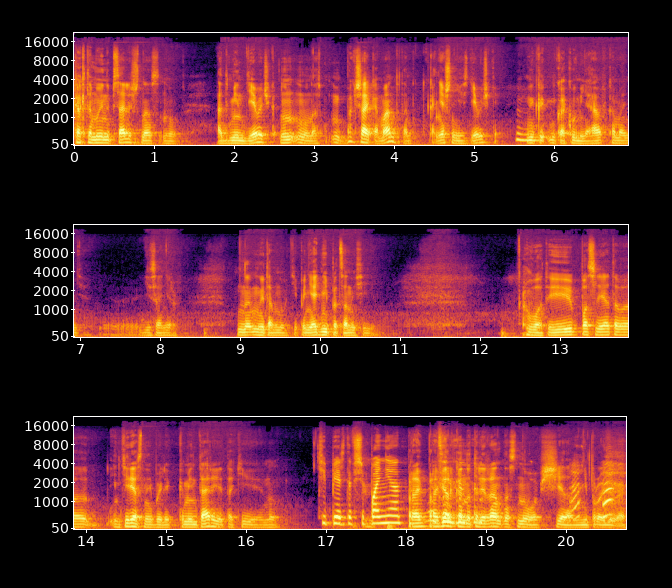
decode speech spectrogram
Как-то мы написали, что у нас, ну, админ девочка, ну, ну, у нас ну, большая команда, там, конечно, есть девочки, как, ну, как у меня в команде э, дизайнеров. Но мы там, ну, типа, не одни пацаны сидим. Вот, и после этого интересные были комментарии такие, ну, Теперь-то все понятно. про- проверка на толерантность, ну, вообще там непройденная.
